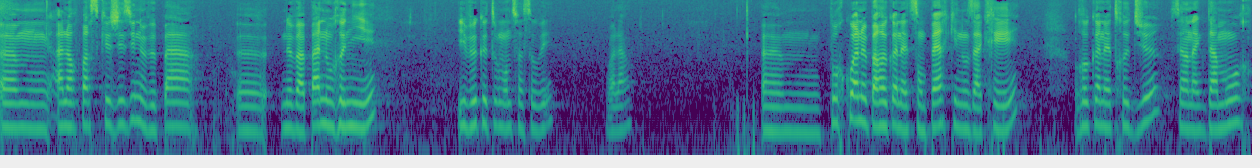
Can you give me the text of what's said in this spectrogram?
Euh, alors parce que Jésus ne veut pas, euh, ne va pas nous renier. Il veut que tout le monde soit sauvé. Voilà. Euh, pourquoi ne pas reconnaître son Père qui nous a créés? Reconnaître Dieu, c'est un acte d'amour,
